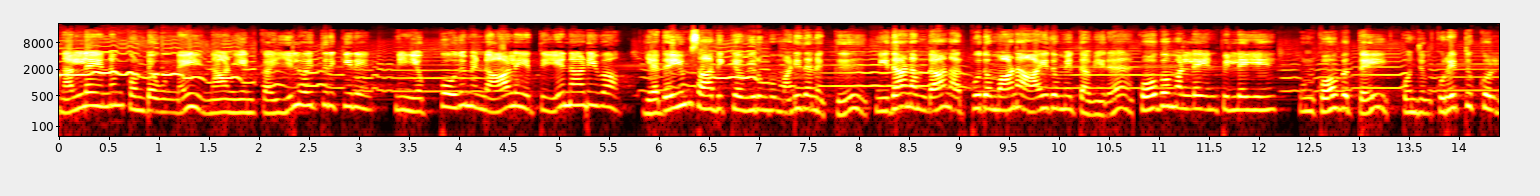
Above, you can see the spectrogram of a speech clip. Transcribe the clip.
நல்ல எண்ணம் கொண்ட உன்னை நான் என் கையில் வைத்திருக்கிறேன். நீ எப்போதும் என் ஆலயத்தையே நாடி வா. எதையும் சாதிக்க விரும்பும் மனிதனுக்கு நிதானம்தான் அற்புதமான ஆயுதமே தவிர கோபமல்ல என் பிள்ளையே. உன் கோபத்தை கொஞ்சம் குறைத்துக்கொள்.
